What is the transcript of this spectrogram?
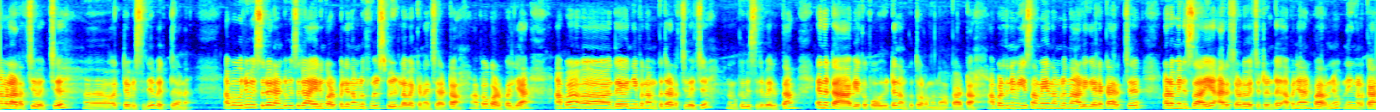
നമ്മൾ അടച്ച് വെച്ച് ഒറ്റ വിസിൽ വരുത്തുകയാണ്. അപ്പോൾ ഒരു വിസിലോ രണ്ട് വിസിലോ ആയാലും കുഴപ്പമില്ല. നമ്മൾ ഫുൾ സ്പീഡിലാണ് വെക്കണ കേട്ടോ അപ്പോൾ കുഴപ്പമില്ല. അപ്പോൾ ഇത് ഇനിയിപ്പോൾ നമുക്കിത് അടച്ച് വെച്ച് നമുക്ക് വിസിൽ വരുത്താം. എന്നിട്ട് ആവിയൊക്കെ പോയിട്ട് നമുക്ക് തുറന്ന് നോക്കാം കേട്ടോ. അപ്പോഴത്തേനും ഈ സമയം നമ്മൾ നാളികേരൊക്കെ അരച്ച് അവിടെ മിനുസായി അരച്ചവിടെ വെച്ചിട്ടുണ്ട്. അപ്പോൾ ഞാൻ പറഞ്ഞു നിങ്ങൾക്ക് ആ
